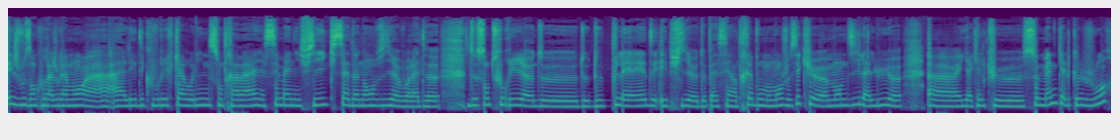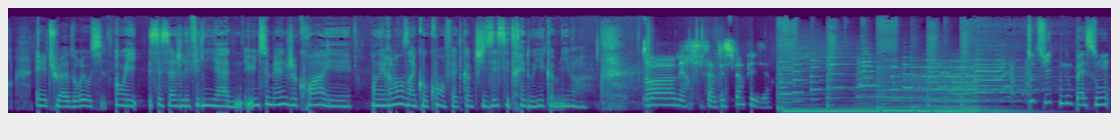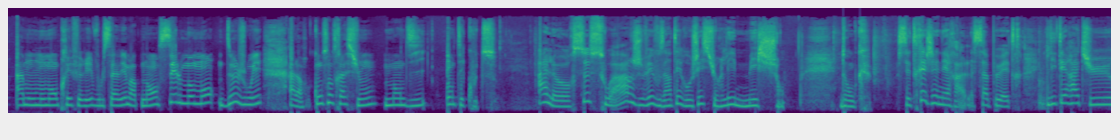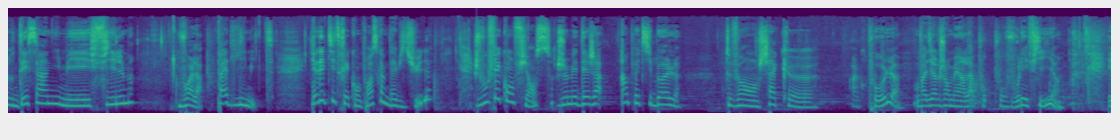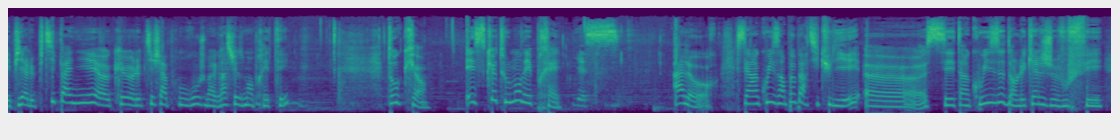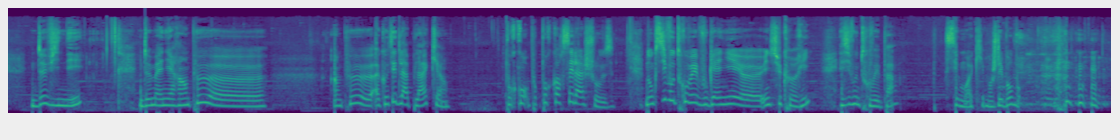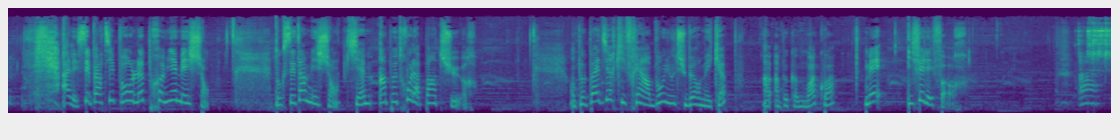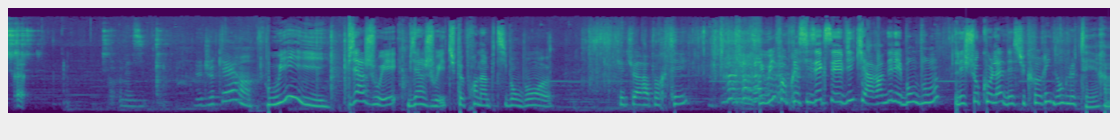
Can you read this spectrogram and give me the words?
Et je vous encourage vraiment à, à aller découvrir Caroline, son travail. C'est magnifique. Ça donne envie, euh, voilà, de, de s'entourer euh, de, de, de plaids et puis euh, de passer un très bon moment. Je sais que Mandy l'a lu euh, euh, il y a quelques semaines, quelques jours, et tu as adoré aussi. Oui, c'est ça, je l'ai fini il y a une semaine, je crois, et on est vraiment dans un cocon, en fait. Comme tu disais, c'est très douillet comme livre. Ah, merci, ça me fait super plaisir. Tout de suite, nous passons à mon moment préféré. Vous le savez maintenant, c'est le moment de jouer. Alors, concentration, Mandy, on t'écoute. Alors, ce soir, je vais vous interroger sur les méchants. Donc, c'est très général. Ça peut être littérature, dessin animé, film. Voilà, pas de limite. Il y a des petites récompenses comme d'habitude. Je vous fais confiance. Je mets déjà un petit bol devant chaque pôle. On va dire que j'en mets un là pour, pour vous les filles. Et puis il y a le petit panier euh, que le petit chaperon rouge m'a gracieusement prêté. Donc, est-ce que tout le monde est prêt? Yes. alors, c'est un quiz un peu particulier. Euh, c'est un quiz dans lequel je vous fais deviner de manière un peu, euh, un peu à côté de la plaque pour, corser la chose. Donc, si vous trouvez, vous gagnez euh, une sucrerie. Et si vous ne trouvez pas, c'est moi qui mange des bonbons. Allez, c'est parti pour le premier méchant. Donc, c'est un méchant qui aime un peu trop la peinture. On peut pas dire qu'il ferait un bon youtubeur make-up, un, peu comme moi quoi, mais il fait l'effort. Vas-y. Le Joker Oui, bien joué, bien joué. Tu peux prendre un petit bonbon euh, que tu as rapporté. Et oui, il faut préciser que c'est Evie qui a ramené les bonbons, les chocolats des sucreries d'Angleterre.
